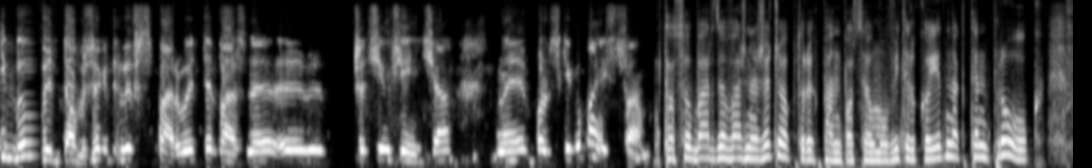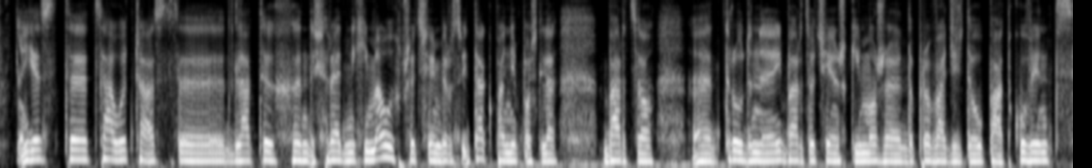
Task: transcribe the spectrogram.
i byłoby dobrze, gdyby wsparły te ważne e, przedsięwzięcia e, polskiego państwa. To są bardzo ważne rzeczy, o których pan poseł mówi, tylko jednak ten próg jest e, cały czas e, dla tych średnich i małych przedsiębiorstw i tak, panie pośle, bardzo trudny i bardzo ciężki, może doprowadzić do upadku, więc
